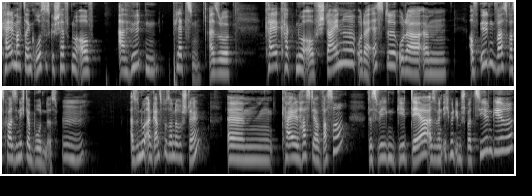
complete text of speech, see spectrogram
Kyle macht sein großes Geschäft nur auf erhöhten Plätzen. Also Kyle kackt nur auf Steine oder Äste oder ähm, auf irgendwas, was quasi nicht der Boden ist. mhm. Also nur an ganz besondere Stellen. Ähm, Kyle hasst ja Wasser. Deswegen geht der, also wenn ich mit ihm spazieren gehe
